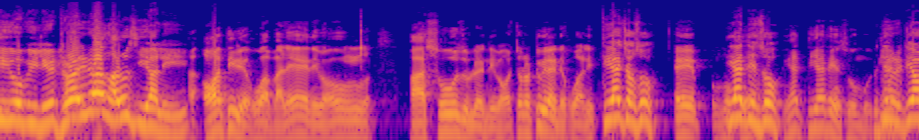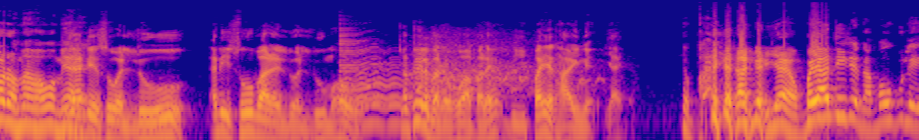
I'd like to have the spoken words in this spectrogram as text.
DOB လေဒရိုက်တာငါတို့စီကလေအော်တည်တယ်ဟိုကဗာလဲနေပါဦးဘာဆိုးဆိုလဲနေပါဦးကျွန်တော်တွေ့လိုက်တယ်ဟိုကလေတရားကြောက်ဆိုးအဲတရားတင်ဆိုးဘယ်တရားတင်ဆိုးမို့မသိဘူးတရားတော်မှန်ပါဗောမင်းတရားတင်ဆိုးကလူအဲ့ဒီဆိုးပါတဲ့လူကလူမဟုတ်ဘူးကျွန်တော်တွေ့လိုက်ပါတယ်ဟိုကဗာလဲဒီပိုက်ရထားကြီးနဲ့ရိုက်တယ်ဘယ်ရတိုင်းနဲ့ရအောင်ဘယ်အတီးတင်တာမဟုတ်ဘူးလေ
